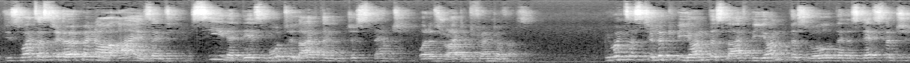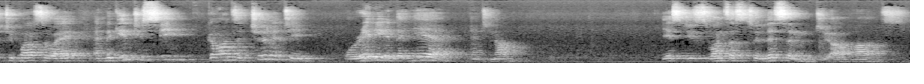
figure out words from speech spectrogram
He just wants us to open our eyes and see that there's more to life than just that, what is right in front of us. He wants us to look beyond this life, beyond this world that is destined to pass away, and begin to see God's eternity already in the here and now. Yes, Jesus wants us to listen to our hearts.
